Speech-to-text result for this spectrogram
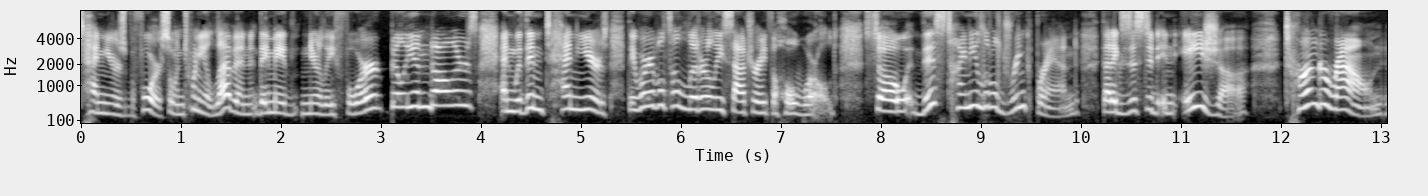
10 years before. So in 2011, they made nearly $4 billion. And within 10 years, they were able to literally saturate the whole world. So this tiny little drink brand that existed in Asia turned around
